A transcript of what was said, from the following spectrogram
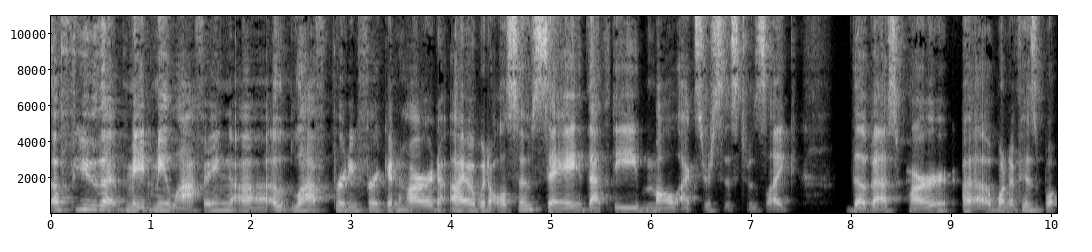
a few that made me laughing, uh, laugh pretty freaking hard. I would also say that the mall exorcist was like the best part. Uh, one of his one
